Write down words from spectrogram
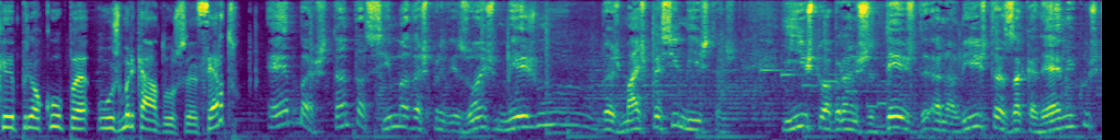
que preocupa os mercados, certo? É bastante acima das previsões, mesmo das mais pessimistas. E isto abrange desde analistas, académicos,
